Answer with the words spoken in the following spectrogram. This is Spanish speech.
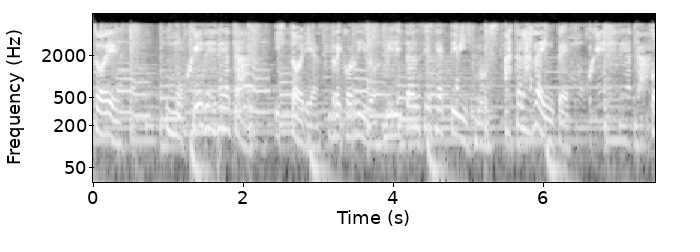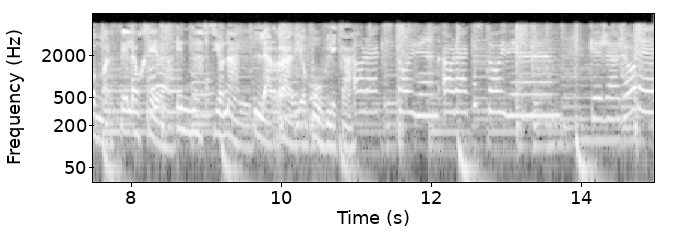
Esto es Mujeres de Acá. Historias, recorridos, militancias y activismos. Hasta las 20. Mujeres de Acá. Con Marcela Ojeda en Nacional, la radio pública. Ahora que estoy bien, ahora que estoy bien. Que ya lloré,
